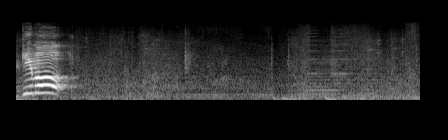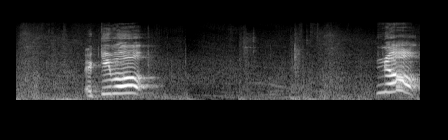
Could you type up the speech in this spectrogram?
¡Esquivo! ¡Esquivo! ¡No!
